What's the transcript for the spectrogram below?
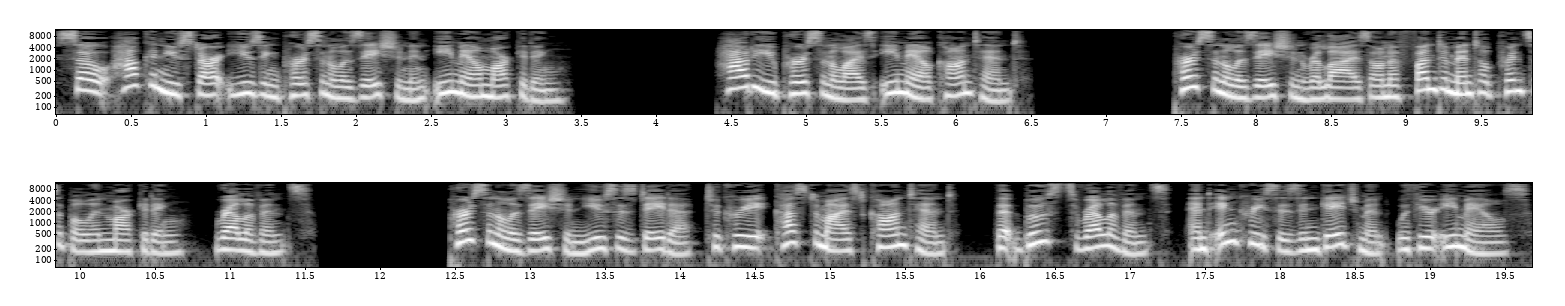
So, how can you start using personalization in email marketing? How do you personalize email content? Personalization relies on a fundamental principle in marketing relevance. Personalization uses data to create customized content that boosts relevance and increases engagement with your emails.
